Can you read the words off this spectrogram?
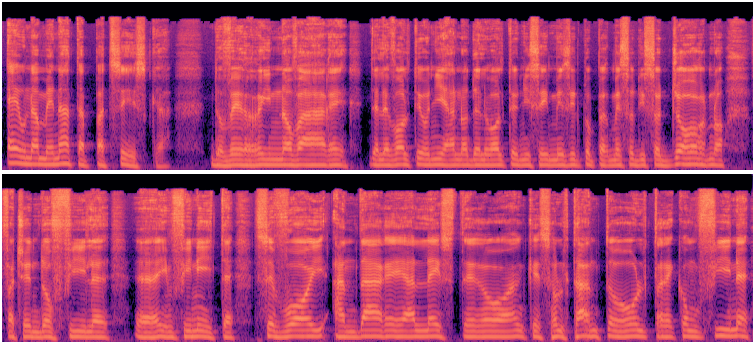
È una menata pazzesca dover rinnovare delle volte ogni anno, delle volte ogni sei mesi il tuo permesso di soggiorno, facendo file eh, infinite. Se vuoi andare all'estero anche soltanto oltre confine,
